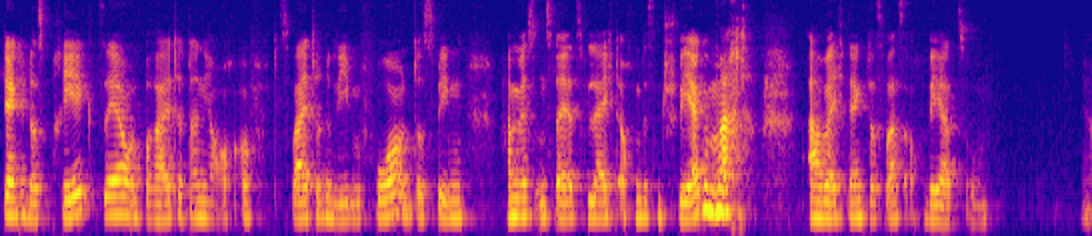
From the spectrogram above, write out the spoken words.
ich denke, das prägt sehr und bereitet dann ja auch auf das weitere Leben vor. Und deswegen haben wir es uns da jetzt vielleicht auch ein bisschen schwer gemacht. Aber ich denke, das war es auch wert so. Ja.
